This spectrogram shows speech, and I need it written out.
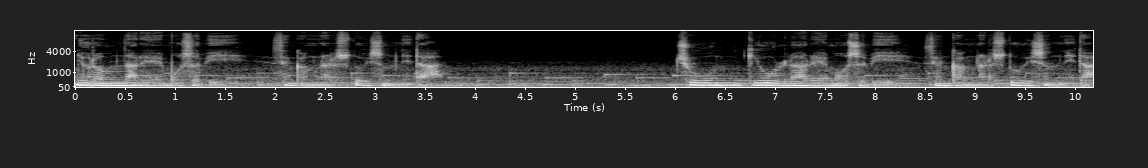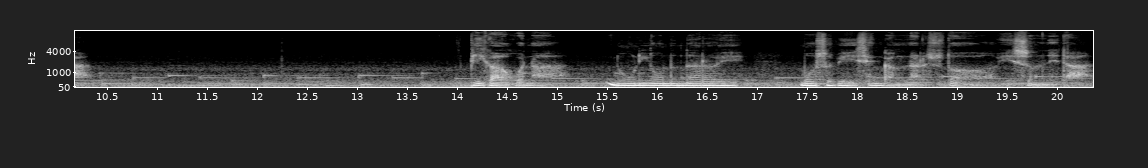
여름날의 모습이 생각날 수도 있습니다. 추운 겨울날의 모습이 생각날 수도 있습니다. 비가 오거나 눈이 오는 날의 모습이 생각날 수도 있습니다.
